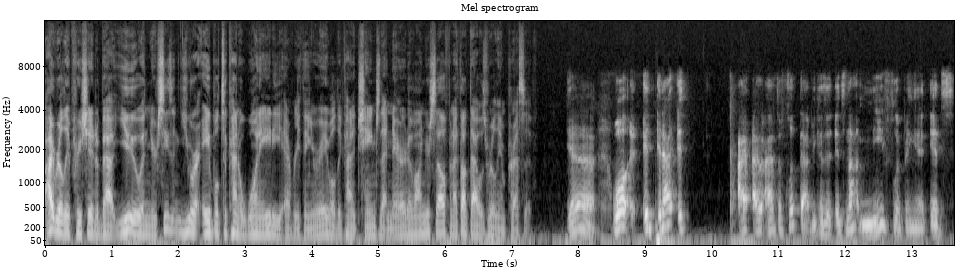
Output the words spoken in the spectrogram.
I really appreciated about you and your season, you were able to kind of 180 everything. You were able to kind of change that narrative on yourself, and I thought that was really impressive. Yeah. Well, it it, it I, I I have to flip that because it, it's not me flipping it. It's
